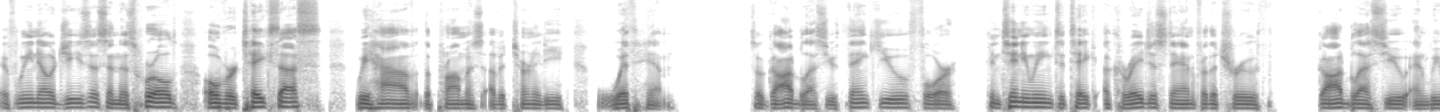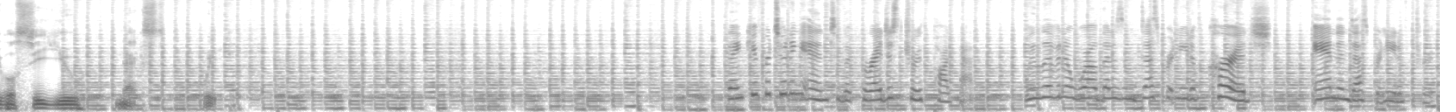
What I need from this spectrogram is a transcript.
if we know Jesus and this world overtakes us, we have the promise of eternity with Him. So God bless you. Thank you for continuing to take a courageous stand for the truth. God bless you, and we will see you next week. Thank you for tuning in to the Courageous Truth Podcast. We live in a world that is in desperate need of courage and in desperate need of truth.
